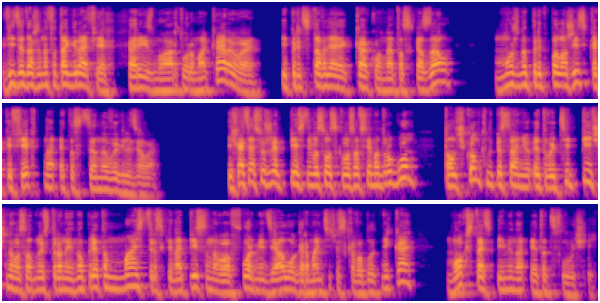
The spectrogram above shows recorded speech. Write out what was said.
Видя даже на фотографиях харизму Артура Макарова и представляя, как он это сказал, можно предположить, как эффектно эта сцена выглядела. И хотя сюжет песни Высоцкого совсем о другом, толчком к написанию этого типичного, с одной стороны, но при этом мастерски написанного в форме диалога романтического блатника мог стать именно этот случай.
